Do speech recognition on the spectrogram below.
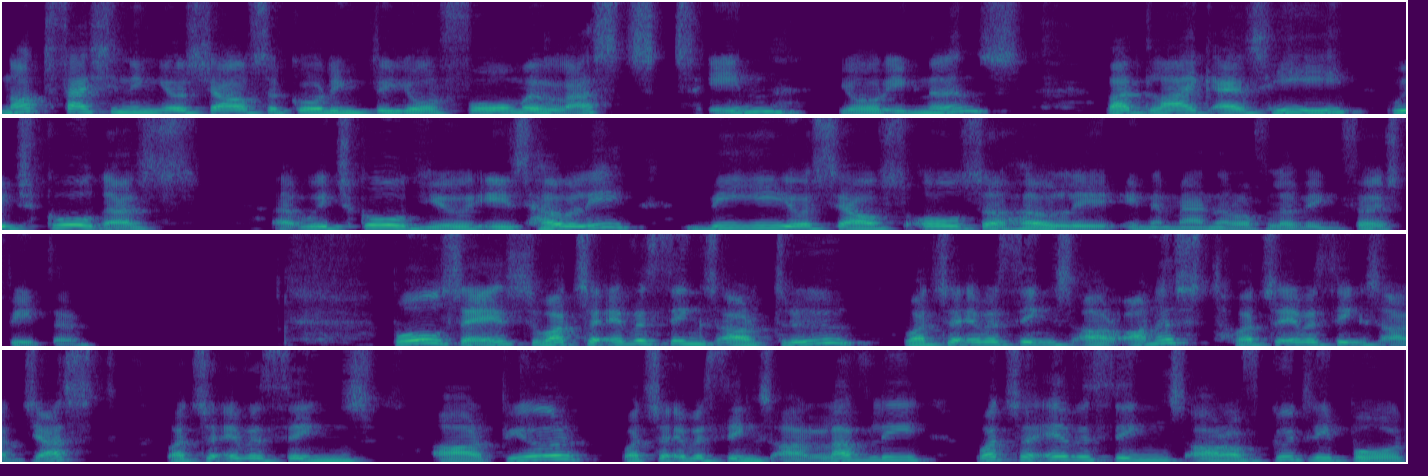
not fashioning yourselves according to your former lusts in your ignorance, but like as he which called us, uh, which called you is holy, be ye yourselves also holy in a manner of living. First Peter. Paul says, whatsoever things are true, whatsoever things are honest, whatsoever things are just, whatsoever things are pure, whatsoever things are lovely, whatsoever things are of good report,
